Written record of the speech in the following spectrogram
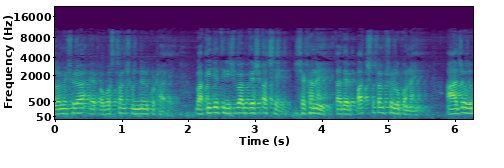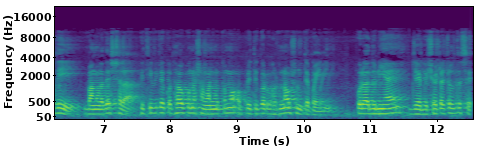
আলমিশুরা এর অবস্থান শূন্যের কোঠায়। বাকি যে তিরিশ ভাগ দেশ আছে, সেখানে তাদের পাঁচ শতাংশ লোক নাই। আজ অবধি বাংলাদেশ ছাড়া পৃথিবীতে কোথাও কোনো সামান্যতম অপ্রীতিকর ঘটনাও শুনতে পাইনি। পুরা দুনিয়ায় যে বিষয়টা চলতেছে,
